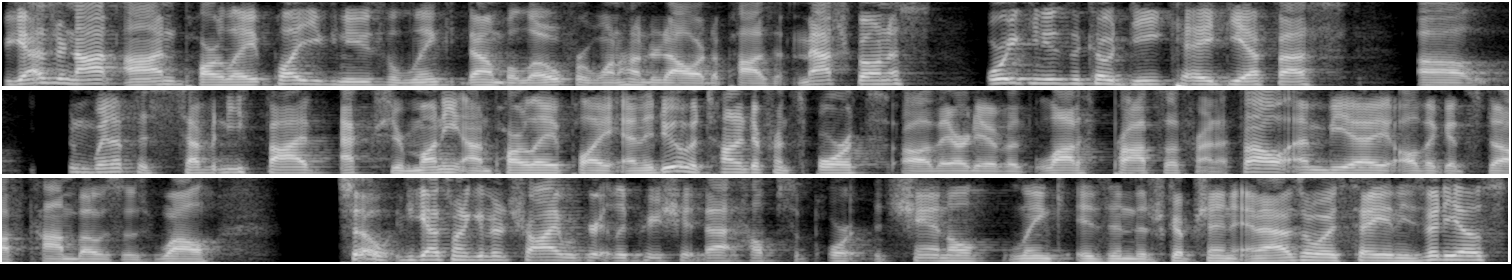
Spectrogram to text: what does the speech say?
you guys are not on Parlay Play, you can use the link down below for $100 deposit match bonus, or you can use the code DKDFS. Uh, can win up to 75x your money on parlay play and they do have a ton of different sports. Uh, they already have a lot of props up for nfl nba all the good stuff combos as well. So if you guys want to give it a try we greatly appreciate that. Help support the channel. Link is in the description. And as I always say in these videos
